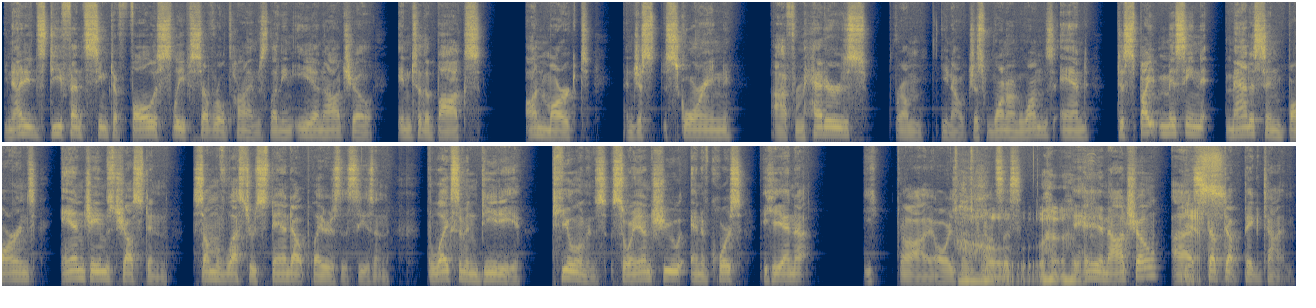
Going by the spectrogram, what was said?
United's defense seemed to fall asleep several times, letting Iheanacho into the box unmarked and just scoring uh, from headers, from you know just one on ones. And despite missing Maddison, Barnes, and James Justin, some of Leicester's standout players this season, the likes of Ndidi, Tielemans, Söyüncü, and of course Iheana. Oh, I always mispronounce this. Iheanacho uh, yes. stepped up big time.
